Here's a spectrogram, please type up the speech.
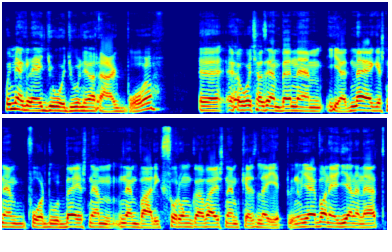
hogy meg lehet gyógyulni a rákból, hogyha az ember nem ijed meg, és nem fordul be, és nem, nem válik szorongavá, és nem kezd leépülni. Ugye van egy jelenet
